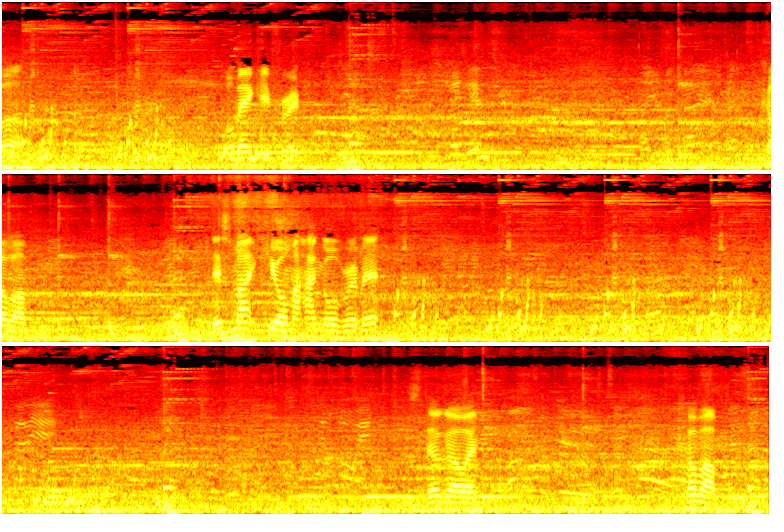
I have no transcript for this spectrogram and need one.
but we'll make it through. Come on. This might cure my hangover a bit. Still going. Come on.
